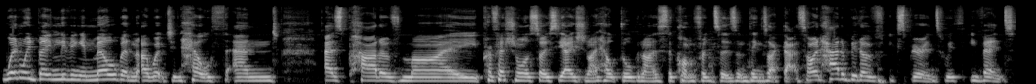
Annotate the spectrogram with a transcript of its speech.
when we'd been living in melbourne i worked in health and as part of my professional association, I helped organise the conferences and things like that. So I'd had a bit of experience with events,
